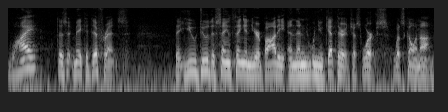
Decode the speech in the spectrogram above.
Why does it make a difference that you do the same thing in your body and then when you get there it just works? What's going on?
